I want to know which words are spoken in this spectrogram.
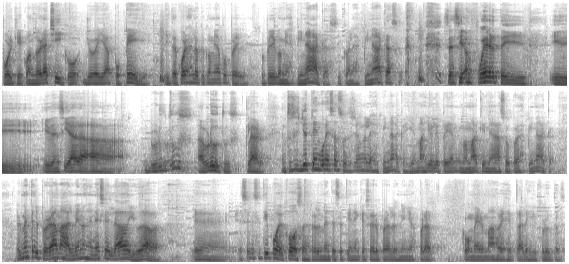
porque cuando era chico yo veía Popeye. ¿Y te acuerdas lo que comía Popeye? Popeye comía espinacas y con las espinacas se hacía fuerte y, y, vencía a, Brutus, a Brutus, claro. Entonces yo tengo esa asociación con las espinacas y es más yo le pedí a mi mamá que me haga sopa de espinaca. Realmente el programa, al menos en ese lado, ayudaba. Eh, ese, ese tipo de cosas realmente se tienen que hacer para los niños para comer más vegetales y frutas.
